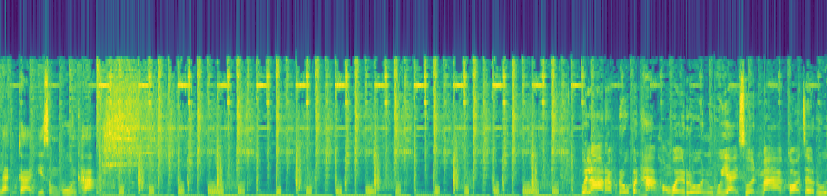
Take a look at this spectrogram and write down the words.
และกายที่สมบูรณ์ค่ะเวลารับรู้ปัญหาของวัยรุ่น ผู้ใหญ่ส่วนมากก็จะรู้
